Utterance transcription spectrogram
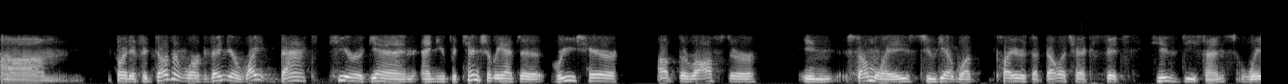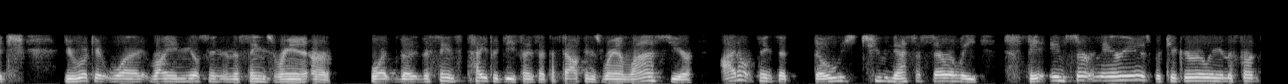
Um, but if it doesn't work, then you're right back here again, and you potentially had to re-tear up the roster in some ways to get what players that Belichick fits his defense. Which you look at what Ryan Nielsen and the Saints ran, or what the the Saints type of defense that the Falcons ran last year. I don't think that those two necessarily fit in certain areas, particularly in the front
